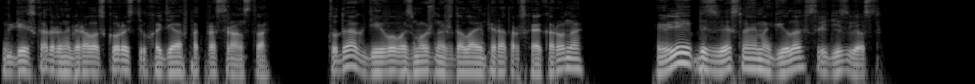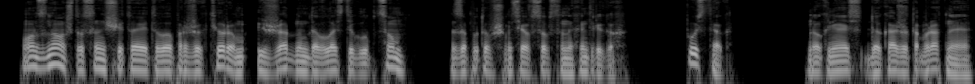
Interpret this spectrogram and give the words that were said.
где эскадра набирала скорость, уходя в подпространство, туда, где его, возможно, ждала императорская корона или безвестная могила среди звезд. Он знал, что сын считает его прожектором и жадным до власти глупцом, запутавшимся в собственных интригах. Пусть так. Но князь докажет обратное,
